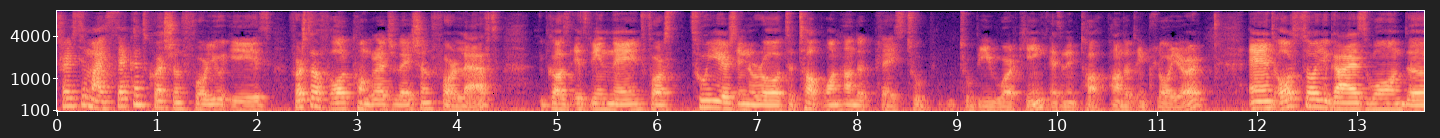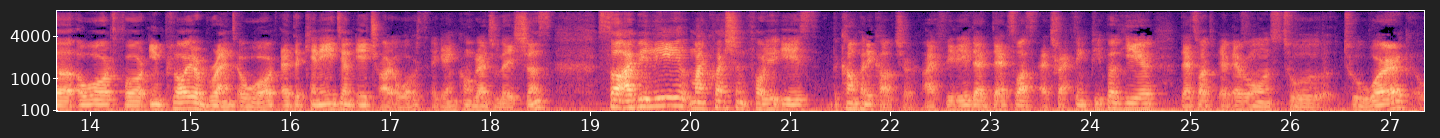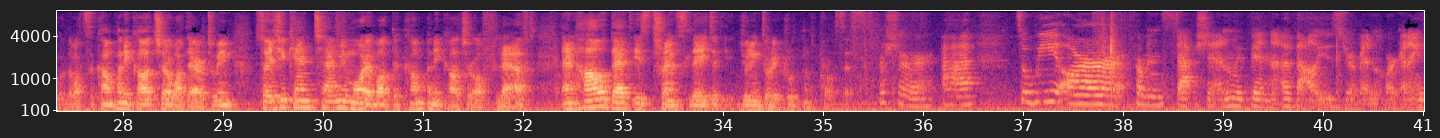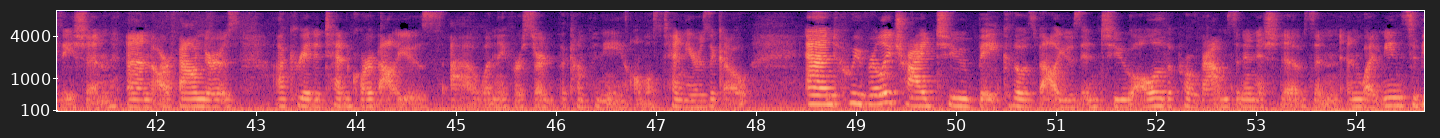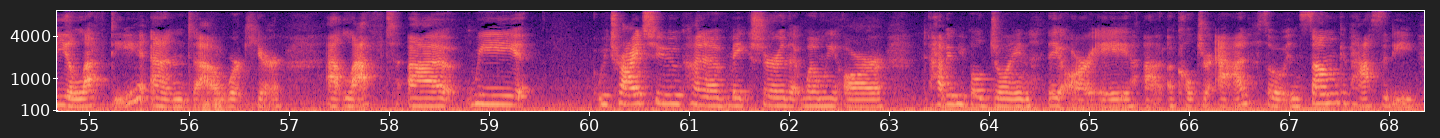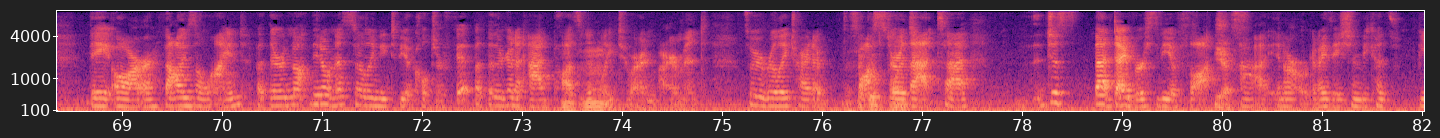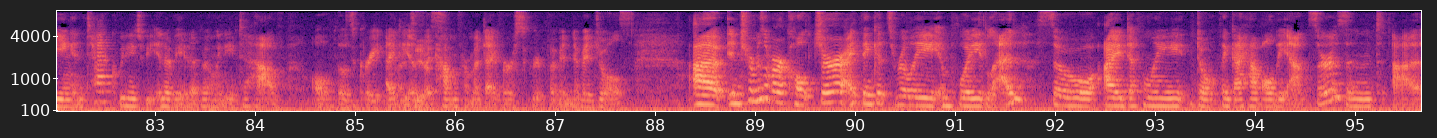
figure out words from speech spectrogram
Tracy, my second question for you is, first of all, congratulations for Left, because it's been named for two years in a row to top 100 place to, to be working as an top 100 employer. And also you guys won the award for Employer Brand Award at the Canadian HR Awards. Again, congratulations. So I believe my question for you is the company culture. I believe that that's what's attracting people here. That's what everyone wants to, to work. What's the company culture, what they're doing. So if you can tell me more about the company culture of Left and how that is translated during the recruitment process. For sure. Uh, so we are, from inception, we've been a values-driven organization, and our founders uh, created 10 core values uh, when they first started the company almost 10 years ago. And we've really tried to bake those values into all of the programs and initiatives and, and what it means to be a lefty and uh, mm-hmm. work here at Left. Uh, we, we try to kind of make sure that when we are having people join, they are a, uh, a culture add. So in some capacity, they are values aligned, but they're not. They don't necessarily need to be a culture fit, but they're going to add positively mm-hmm. to our environment. So we really try to That's foster that, uh, just that diversity of thought yes. uh, in our organization. Because being in tech, we need to be innovative, and we need to have all of those great ideas, ideas. that come from a diverse group of individuals. Uh, in terms of our culture, I think it's really employee led. So I definitely don't think I have all the answers and uh,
